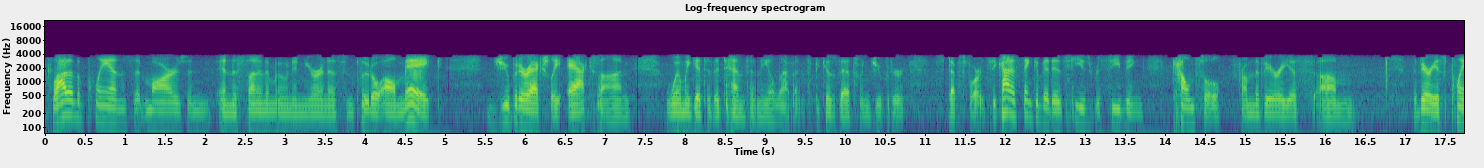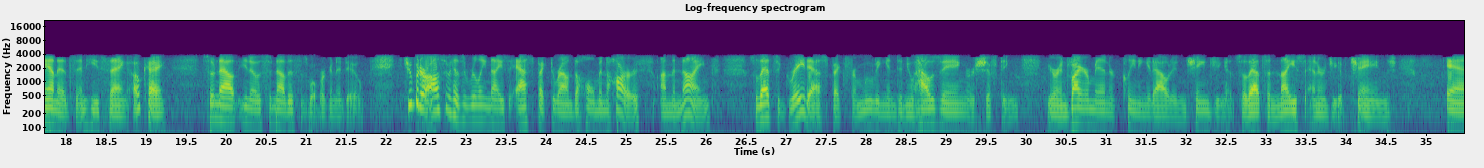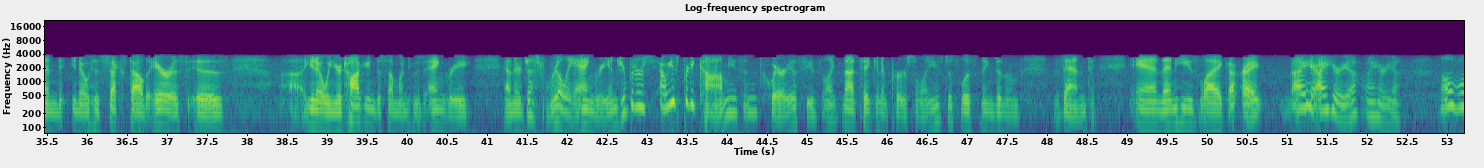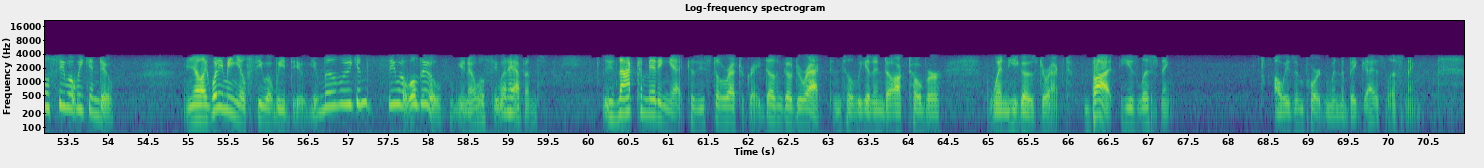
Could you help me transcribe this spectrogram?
A lot of the plans that Mars and, and the Sun and the Moon and Uranus and Pluto all make, Jupiter actually acts on when we get to the 10th and the 11th because that's when Jupiter steps forward. So you kind of think of it as he's receiving counsel from the various um, the various planets, and he's saying, okay, so now you know, so now this is what we're going to do. Jupiter also has a really nice aspect around the home and hearth on the ninth, so that's a great aspect for moving into new housing or shifting your environment or cleaning it out and changing it. So that's a nice energy of change. And you know, his sextile to Eris is uh, you know, when you're talking to someone who's angry and they're just really angry, and Jupiter's, you know, he's pretty calm. He's in Aquarius. He's like not taking it personally. He's just listening to them vent. And then he's like, all right, I, I hear you. I hear you. Well, we'll see what we can do. And you're like, what do you mean you'll see what we do? You, well, we can see what we'll do. You know, we'll see what happens. He's not committing yet because he's still retrograde. Doesn't go direct until we get into October when he goes direct. But he's listening. Always important when the big guy's listening.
